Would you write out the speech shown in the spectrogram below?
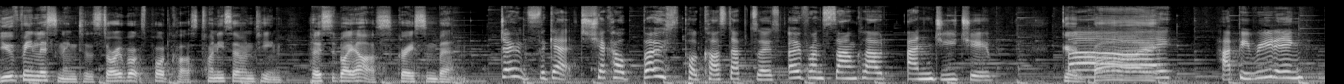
You've been listening to the Storybox Podcast 2017, hosted by us, Grace and Ben. Don't forget to check out both podcast episodes over on SoundCloud and YouTube. Goodbye. Bye. Happy reading!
